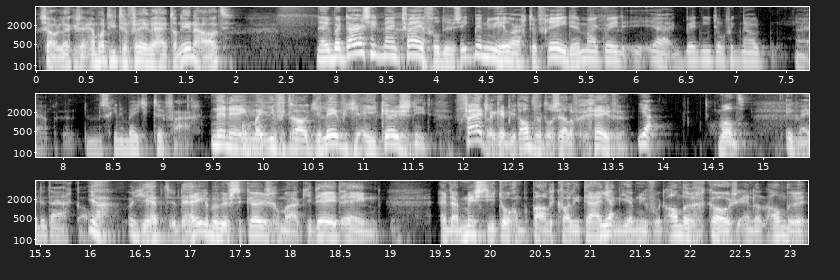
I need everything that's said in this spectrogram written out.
Zou lekker zijn. En wat die tevredenheid dan inhoudt... Nee, maar daar zit mijn twijfel dus. Ik ben nu heel erg tevreden, maar ik weet, ja, ik weet niet of ik nou... Nou ja, misschien een beetje te vaag. Nee, nee, maar je vertrouwt je leventje en je keuzes niet. Feitelijk heb je het antwoord al zelf gegeven. Ja, Want ik weet het eigenlijk al. ja, want je hebt een hele bewuste keuze gemaakt. Je deed het één. En daar miste je toch een bepaalde kwaliteit Ja. in. Je hebt nu voor het andere gekozen. En dat andere,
